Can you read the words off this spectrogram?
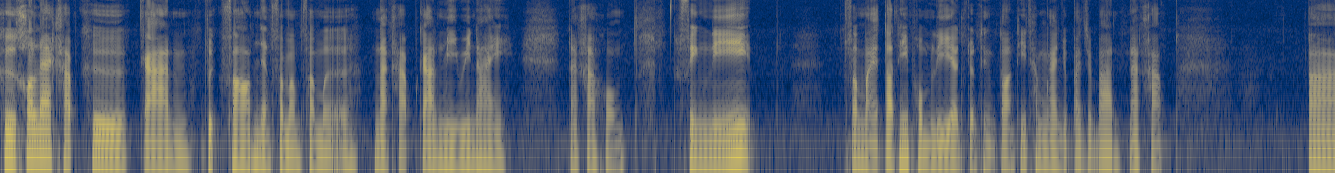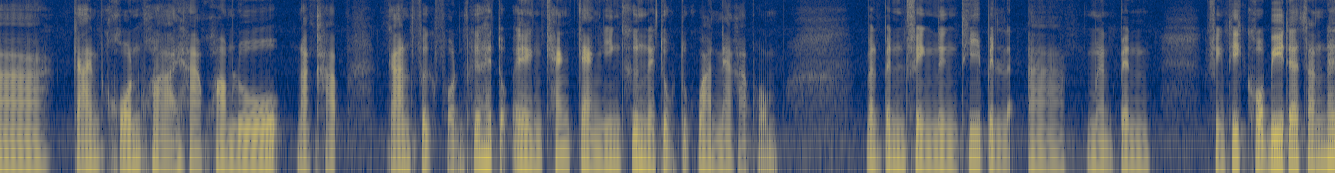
คือข้อแรกครับคือการฝึกซ้อมอย่างสม่ำเสมอนะครับ การมีวินัยนะครับผมสิ่งนี้สมัยตอนที่ผมเรียนจนถึงตอนที่ทำงานอยู่ปัจจุบันนะครับ การค้นขวายหาความรู้นะครับ การฝึกฝนเพื่อให้ตัวเองแข็งแกร่งยิ่งขึ้นในทุกๆวันเนี่ยครับผมมันเป็นสิ่งหนึ่งที่เป็นเหมือนเป็นสิ่งที่โคบี้ได้ั้นได้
